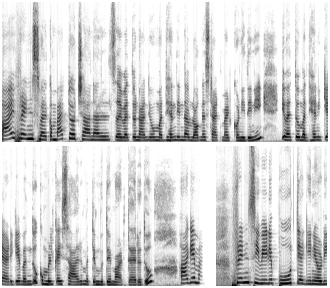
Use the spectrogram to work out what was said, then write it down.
Hi friends welcome back to our channel so ಇವತ್ತು ನಾನು ಮಧ್ಯಾಹ್ನದಿಂದ ವ್ಲಾಗ್ನ ಸ್ಟಾರ್ಟ್ ಮಾಡ್ಕೊಂಡಿದ್ದೀನಿ. ಇವತ್ತು ಮಧ್ಯಾಹ್ನಕ್ಕೆ ಅಡುಗೆ ಬಂದು ಕುಂಬಳಕಾಯಿ ಸಾರು ಮತ್ತು ಮುದ್ದೆ ಮಾಡ್ತಾ ಇರೋದು. ಹಾಗೆ ಫ್ರೆಂಡ್ಸ್ ಈ ವಿಡಿಯೋ ಪೂರ್ತಿಯಾಗಿ ನೋಡಿ,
